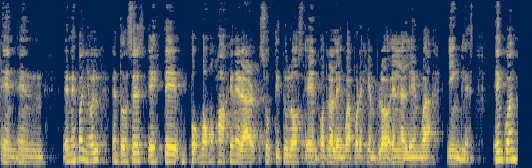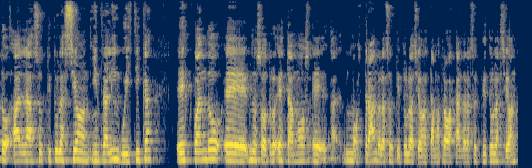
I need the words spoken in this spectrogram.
en, español, entonces este, vamos a generar subtítulos en otra lengua, por ejemplo, en la lengua inglés. En cuanto a la subtitulación intralingüística, es cuando eh, nosotros estamos eh, mostrando la subtitulación, estamos trabajando la subtitulación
